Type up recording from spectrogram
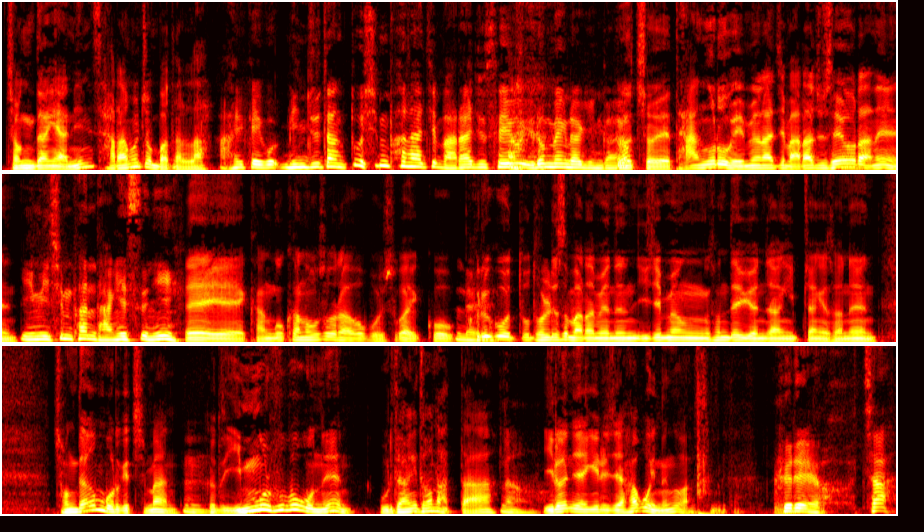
정당이 아닌 사람을 좀 봐달라. 아, 그러니까 이거 민주당 또 심판하지 말아주세요 이런 맥락인가요? 그렇죠. 예, 당으로 외면하지 말아주세요라는 이미 심판 당했으니. 예, 예, 강곡한 호소라고 볼 수가 있고 네. 그리고 또 돌려서 말하면은 이재명 선대위원장 입장에서는 정당은 모르겠지만 음. 그래도 인물 후보군은 우리 당이 더 낫다 어. 이런 얘기를 이제 하고 있는 것 같습니다. 그래요. 자.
